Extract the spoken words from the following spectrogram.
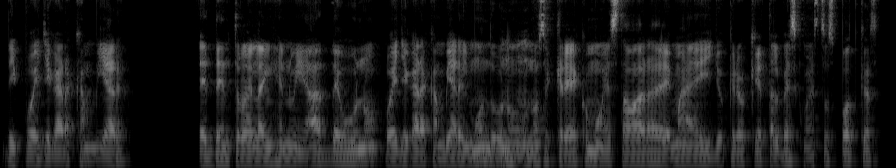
de, puede llegar a cambiar eh, dentro de la ingenuidad de uno, puede llegar a cambiar el mundo. Uno, Ujú. uno se cree como esta vara de, madre, y yo creo que tal vez con estos podcasts,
